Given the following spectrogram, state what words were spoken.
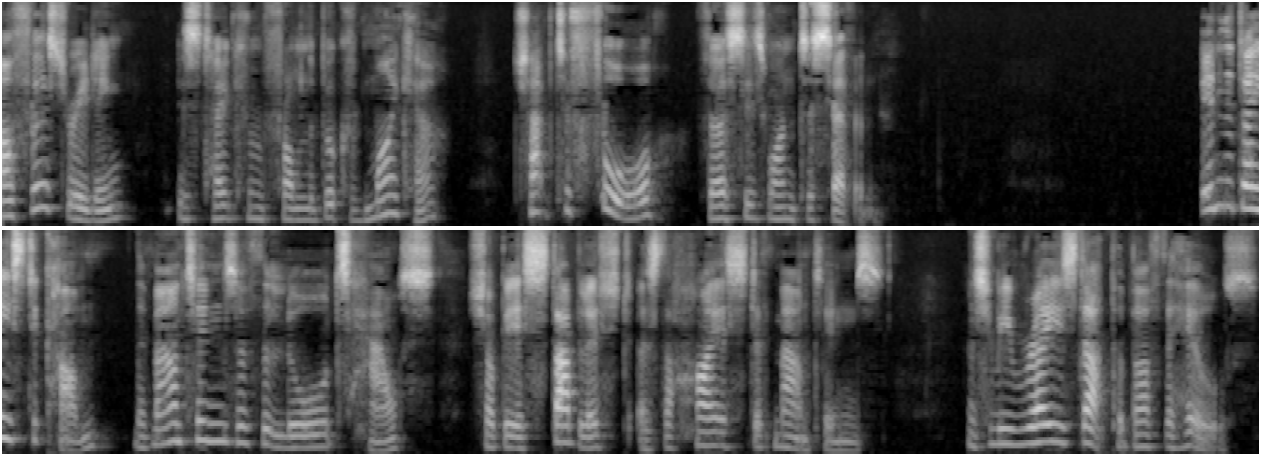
Our first reading is taken from the book of Micah, chapter 4, verses 1 to 7. In the days to come, the mountains of the Lord's house shall be established as the highest of mountains, and shall be raised up above the hills.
